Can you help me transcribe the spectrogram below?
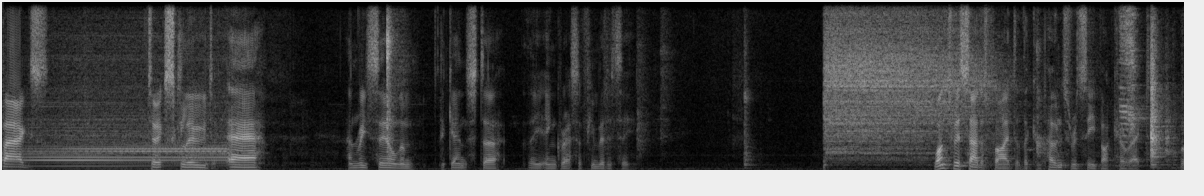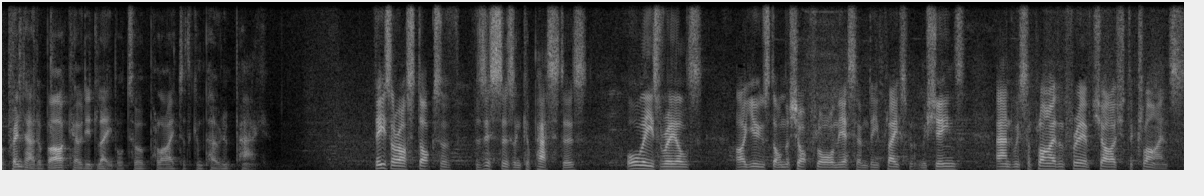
bags to exclude air and reseal them against uh, the ingress of humidity. Once we're satisfied that the components received are correct, we'll print out a bar-coded label to apply to the component pack. These are our stocks of resistors and capacitors. All these reels are used on the shop floor on the SMD placement machines and we supply them free of charge to clients.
